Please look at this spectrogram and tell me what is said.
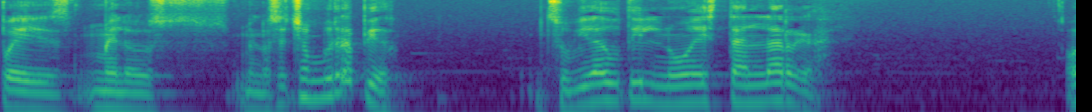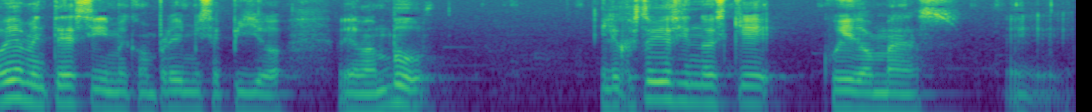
pues me los, me los echo muy rápido. Su vida útil no es tan larga. Obviamente si me compré mi cepillo de bambú, y lo que estoy haciendo es que cuido más eh,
